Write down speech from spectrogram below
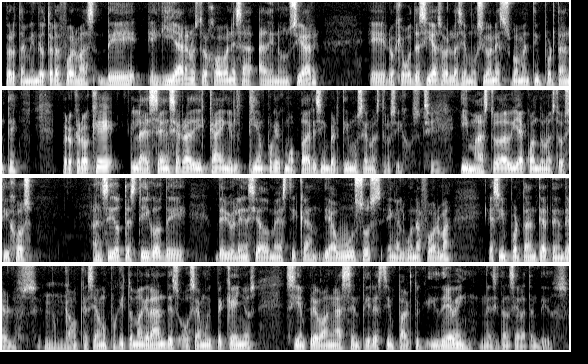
pero también de otras formas de eh, guiar a nuestros jóvenes a, denunciar eh, lo que vos decías sobre las emociones es sumamente importante, pero creo que la esencia radica en el tiempo que como padres invertimos en nuestros hijos. Y más todavía cuando nuestros hijos han sido testigos de, de violencia doméstica, de abusos en alguna forma, es importante atenderlos, porque aunque sean un poquito más grandes o sean muy pequeños, siempre van a sentir este impacto y deben, necesitan ser atendidos.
